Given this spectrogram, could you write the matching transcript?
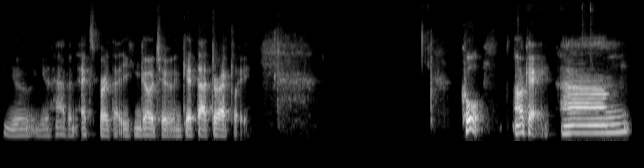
you, you have an expert that you can go to and get that directly. Cool. OK. Um,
